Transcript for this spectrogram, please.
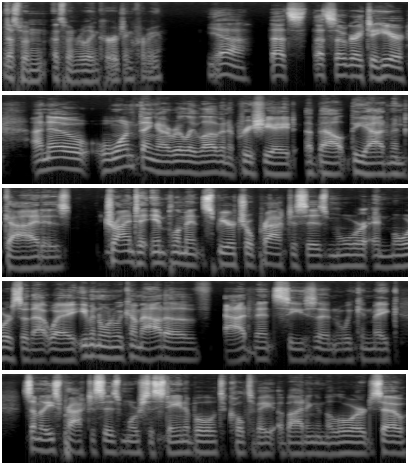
that's been that's been really encouraging for me Yeah, that's that's so great to hear. I know one thing I really love and appreciate about the Advent Guide is trying to implement spiritual practices more and more so that way even when we come out of Advent season, we can make some of these practices more sustainable to cultivate abiding in the Lord. So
